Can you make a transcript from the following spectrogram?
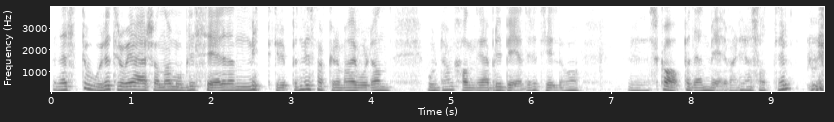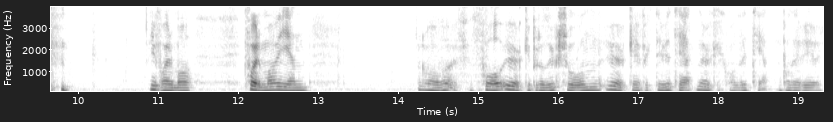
Men det store tror jeg er sånn å mobilisere den midtgruppen vi snakker om her. Hvordan, hvordan kan jeg bli bedre til å uh, skape den merverdi jeg har satt til? I form av, form av igjen å få øke produksjonen, øke effektiviteten, øke kvaliteten på det vi gjør.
